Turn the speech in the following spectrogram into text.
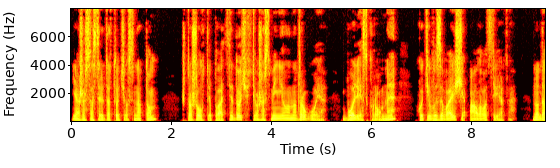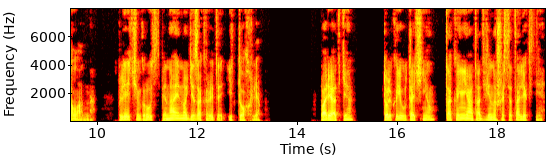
Я же сосредоточился на том, что желтое платье дочь все же сменила на другое, более скромное – хоть и вызывающе алого цвета. Но да ладно. Плечи, грудь, спина и ноги закрыты, и то хлеб. В порядке. Только и уточнил, так и не отодвинувшись от Алексии,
